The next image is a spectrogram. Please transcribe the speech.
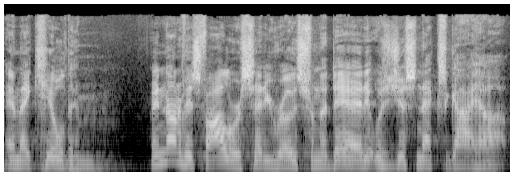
and they killed him. And none of his followers said he rose from the dead. It was just next guy up.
